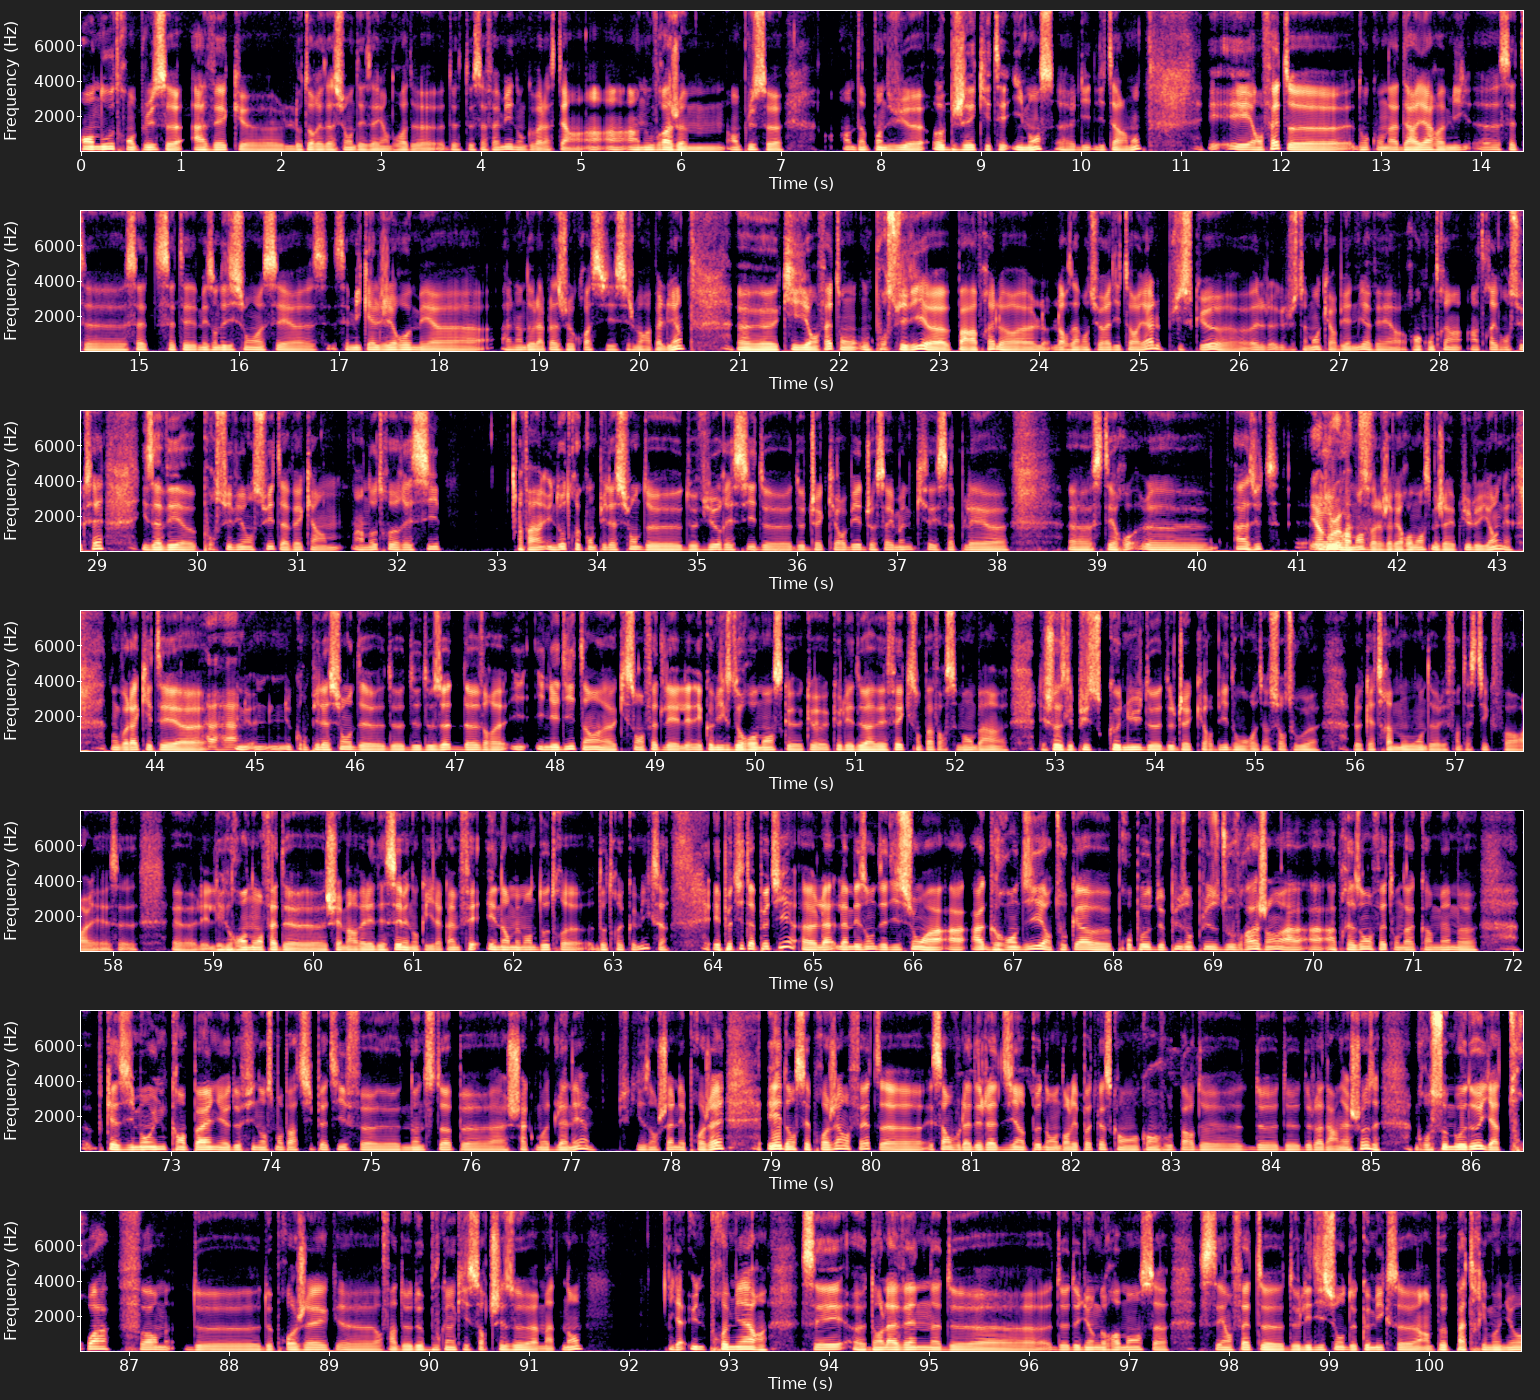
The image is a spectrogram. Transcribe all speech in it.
en outre en plus euh, avec euh, l'autorisation des ayants droit de, sa famille. Donc voilà, c'était un, un, ouvrage euh, en plus d'un point de vue objet qui était immense, littéralement. Et, en fait, donc on a derrière cette, cette, cette, maison d'édition, c'est Michael Jérôme et Alain de la Place, je crois, si, si je me rappelle bien, qui en fait ont, poursuivi par après leurs aventures éditoriales, puisque justement Kirby Enemy avait rencontré un, un, très grand succès. Ils avaient poursuivi ensuite avec un, un autre récit enfin une autre compilation de, vieux récits de, de, Jack Kirby et Joe Simon qui s'appelait euh, euh, c'était euh, ah zut. Young, Romance. voilà j'avais Romance mais j'avais plus le Young. Donc voilà qui était euh, une, compilation de d'œuvres inédites hein, qui sont en fait les, les, comics de romance que, que, que, les deux avaient fait qui sont pas forcément ben, les choses les plus connues de, de, Jack Kirby dont on retient surtout le quatrième monde les Fantastic Four les, les, grands noms en fait de, chez Marvel et DC mais donc il a quand même fait énormément d'autres d'autres comics. Et petit à petit la, la, maison d'édition a, a, a, grandi en tout cas propose de plus en plus d'ouvrages. Hein. À, présent, en fait, on a quand même euh, quasiment une campagne de financement participatif euh, non-stop euh, à chaque mois de l'année puisqu'ils enchaînent les projets. Et dans ces projets, en fait, et ça on vous l'a déjà dit un peu dans, les podcasts quand, on vous parle de, de, la dernière chose, grosso modo, il y a trois formes de projets, enfin de, bouquins qui sortent chez eux maintenant. Il y a une première, c'est euh, dans la veine de, euh, de, Young Romance, c'est en fait euh, de l'édition de comics un peu patrimoniaux,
